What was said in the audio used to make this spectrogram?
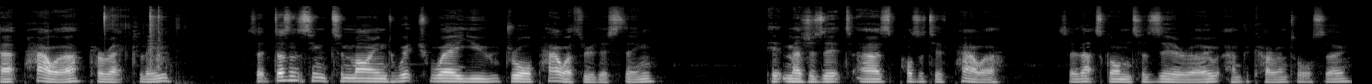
uh, power correctly. So it doesn't seem to mind which way you draw power through this thing. It measures it as positive power. So that's gone to zero and the current also.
